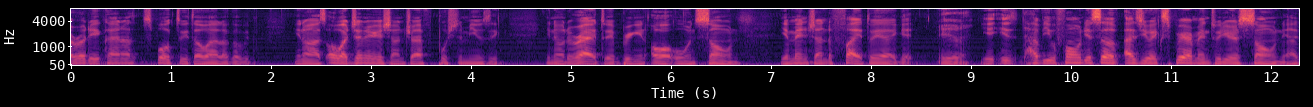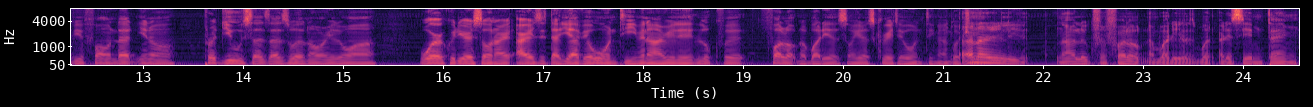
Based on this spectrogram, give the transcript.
already kind of spoke to it a while ago. But, you know, as our generation try to push the music, you know, the right way, bringing our own sound. You mentioned the fight where I get. yeah. You, is, have you found yourself as you experiment with your sound? Have you found that you know producers as well don't really want to work with your son, or, or is it that you have your own team and not really look for follow up nobody else, so you just create your own thing and go I don't really not look for follow up nobody else, but at the same time,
